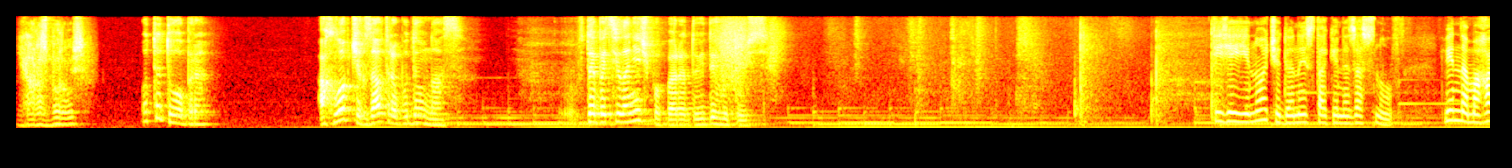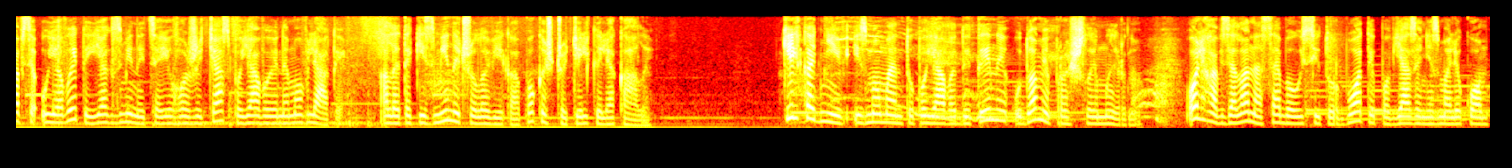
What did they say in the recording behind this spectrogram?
Я розберусь. От і добре. А хлопчик завтра буде у нас. В тебе ціла ніч попереду, іди готуйся. Тієї ночі Денис так і не заснув. Він намагався уявити, як зміниться його життя з появою немовляти, але такі зміни чоловіка поки що тільки лякали. Кілька днів із моменту появи дитини у домі пройшли мирно. Ольга взяла на себе усі турботи, пов'язані з малюком,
